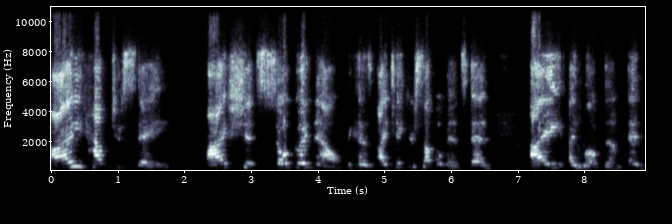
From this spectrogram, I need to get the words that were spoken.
I have to say, I shit so good now because I take your supplements and I I love them. And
